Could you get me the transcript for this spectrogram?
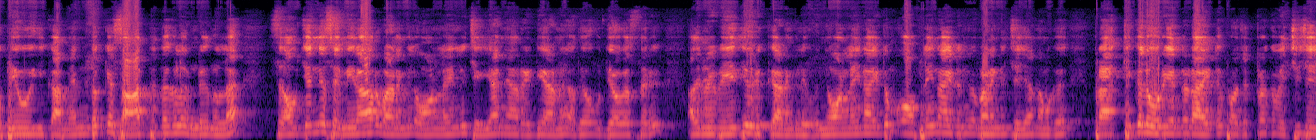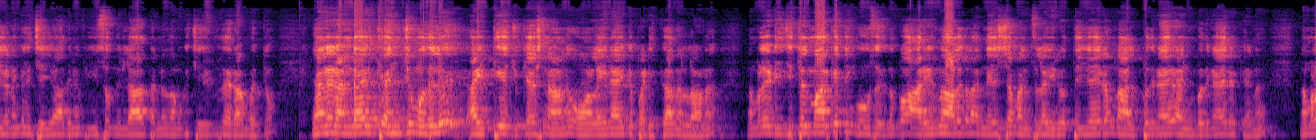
ഉപയോഗിക്കാം എന്തൊക്കെ സാധ്യതകൾ ഉണ്ട് എന്നുള്ള സൗജന്യ സെമിനാർ വേണമെങ്കിൽ ഓൺലൈനിൽ ചെയ്യാൻ ഞാൻ റെഡിയാണ്. അത് ഉദ്യോഗസ്ഥർ അതിനൊരു വേദി ഒരുക്കുകയാണെങ്കിൽ ഓൺലൈനായിട്ടും ഓഫ്ലൈനായിട്ടും വേണമെങ്കിൽ ചെയ്യാം. നമുക്ക് പ്രാക്ടിക്കൽ ഓറിയന്റഡ് ആയിട്ട് പ്രൊജക്ടറൊക്കെ വെച്ച് ചെയ്യണമെങ്കിൽ ചെയ്യാം. അതിന് ഫീസൊന്നും ഇല്ലാതെ തന്നെ നമുക്ക് ചെയ്തു തരാൻ പറ്റും. ഞാൻ രണ്ടായിരത്തി അഞ്ച് മുതൽ ഐ ടി എഡ്യൂക്കേഷനാണ് ഓൺലൈനായിട്ട് പഠിക്കുക എന്നുള്ളതാണ്. നമ്മൾ ഡിജിറ്റൽ മാർക്കറ്റിംഗ് കോഴ്സ് ഇന്നിപ്പോൾ അറിയുന്ന ആളുകൾ അന്വേഷിച്ചാൽ മനസ്സിലാവും. ഇരുപത്തയ്യായിരം നാൽപ്പതിനായിരം അൻപതിനായിരം ഒക്കെയാണ് നമ്മൾ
